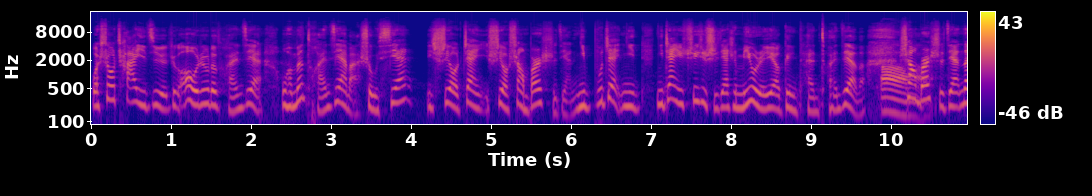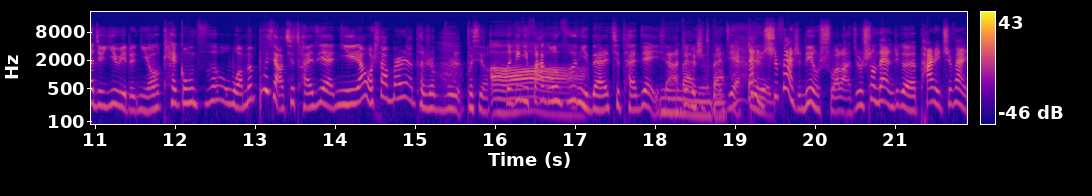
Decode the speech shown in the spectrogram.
我稍插一句，这个澳洲的团建，我们团建吧，首先你是要占是要上班时间，你不占你你占用休息时间是没有人要跟你谈 团建的。啊上班时间那就意味着你要开工资，我们不想去团建，你让我上班呀，他说不是不行，啊那给你发工资你再去团建一下，这个是团建。但是吃饭是另说了，就是圣诞这个 party 吃饭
